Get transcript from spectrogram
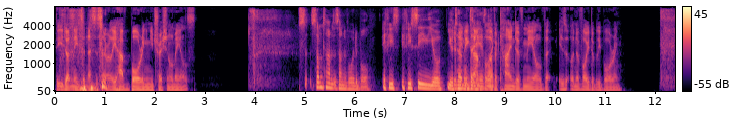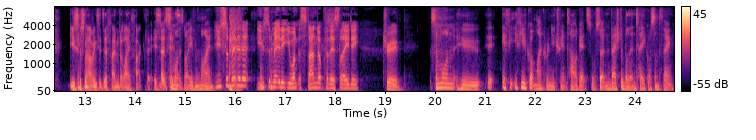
That you don't need to necessarily have boring nutritional meals? S- sometimes it's unavoidable. If you if you see your your Give me an total day example like of a kind of meal that is unavoidably boring. Yusuf's having to defend a life hack that isn't that's someone his. that's not even mine. You submitted it. You submitted it. You want to stand up for this lady. True. Someone who, if if you've got micronutrient targets or certain vegetable intake or something,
